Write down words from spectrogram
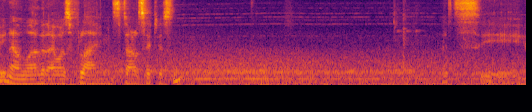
Been a while that I was flying Star Citizen. Let's see.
